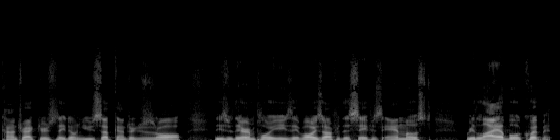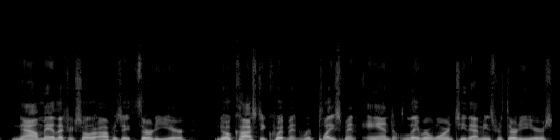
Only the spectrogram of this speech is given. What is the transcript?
contractors. They don't use subcontractors at all. These are their employees. They've always offered the safest and most reliable equipment. Now, May Electric Solar offers a 30 year, no cost equipment replacement and labor warranty. That means for 30 years,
